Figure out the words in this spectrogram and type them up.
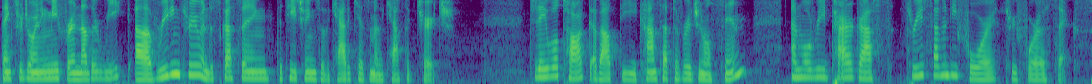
Thanks for joining me for another week of reading through and discussing the teachings of the Catechism of the Catholic Church. Today we'll talk about the concept of original sin, and we'll read paragraphs 374 through 406.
